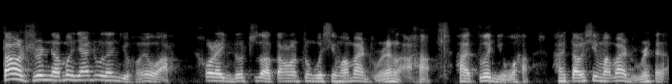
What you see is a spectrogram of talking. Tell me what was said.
当时那孟建柱的女朋友啊，后来你都知道当了中国信访办主任了啊，还多牛啊，还当信访办主任。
